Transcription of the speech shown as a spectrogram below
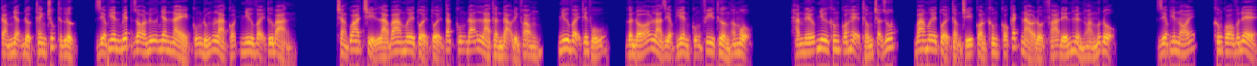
Cảm nhận được thanh trúc thực lực, diệp hiên biết do nữ nhân này cũng đúng là có như vậy tư bản chẳng qua chỉ là ba mươi tuổi tuổi tác cũng đã là thần đạo đỉnh phong, như vậy thiên phú, gần đó là diệp hiên cũng phi thường hâm mộ. Hắn nếu như không có hệ thống trợ giúp, ba mươi tuổi thậm chí còn không có cách nào đột phá đến huyền hoàng mức độ. Diệp hiên nói, không có vấn đề,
